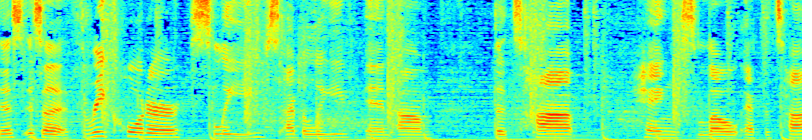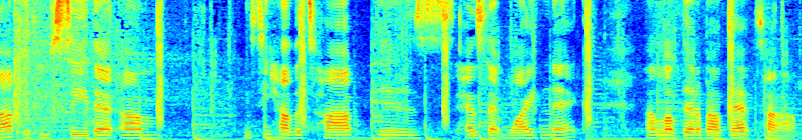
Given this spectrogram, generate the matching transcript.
This is a three quarter sleeves, I believe. And um, the top hangs low at the top. If you see that, um, you see how the top is has that wide neck. I love that about that top.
